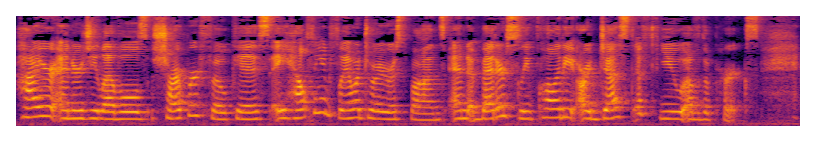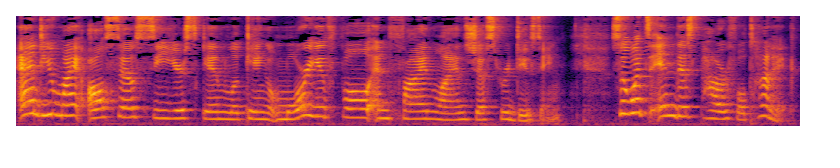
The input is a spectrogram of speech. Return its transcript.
Higher energy levels, sharper focus, a healthy inflammatory response, and better sleep quality are just a few of the perks. And you might also see your skin looking more youthful and fine lines just reducing. So what's in this powerful tonic?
